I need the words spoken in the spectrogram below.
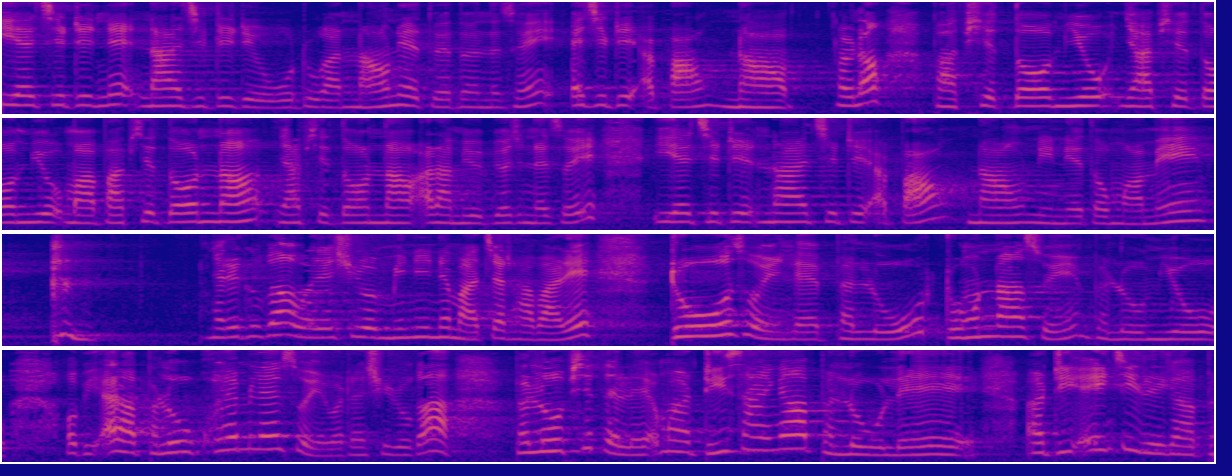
EHT နဲ့နာ GT တွေကိုတို့ကနောင်နဲ့တွဲသွင်းနေဆိုရင် EHT အပေါင်းနောင်ဟုတ်နော်ဘာဖြစ်သောမြို့ညာဖြစ်သောမြို့မှာဘာဖြစ်သောနောင်ညာဖြစ်သောနောင်အဲ့ဒါမျိုးပြောခြင်းနေဆိုရင် EHT နာ GT အပေါင်းနောင်အနေနဲ့သုံးပါမယ် ညရကူကဝရရှိတို့မီနီနဲ့မှာကြက်ထားပါတယ်ဒိုးဆိုရင်လည်းဘလို့ဒွန်းနာဆိုရင်ဘလို့မျိုးဟုတ်ပြီအဲ့ဒါဘလို့ခွဲမလဲဆိုရင်ဝရရှိတို့ကဘလို့ဖြစ်တယ်လဲအမဒီဇိုင်ကဘလို့လဲအဒီအင်ဂျီတွေကဘ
